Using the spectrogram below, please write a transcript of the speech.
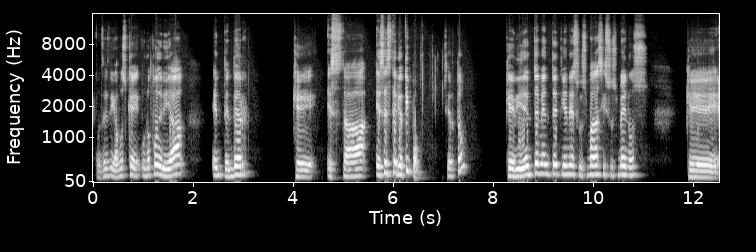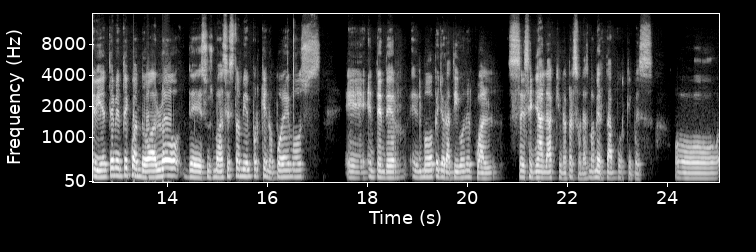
Entonces, digamos que uno podría entender que está ese estereotipo, ¿cierto? Que evidentemente tiene sus más y sus menos, que evidentemente cuando hablo de sus más es también porque no podemos eh, entender el modo peyorativo en el cual se señala que una persona es mamerta porque pues o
